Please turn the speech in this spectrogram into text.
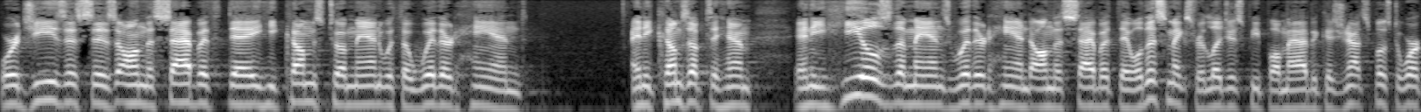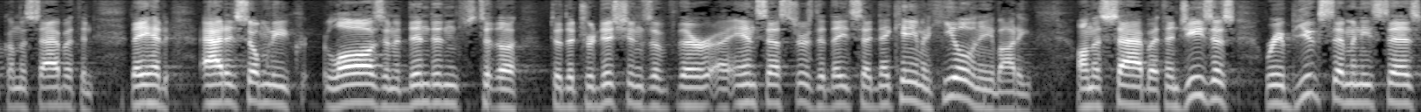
where Jesus is on the Sabbath day. He comes to a man with a withered hand, and he comes up to him and he heals the man's withered hand on the Sabbath day. Well, this makes religious people mad because you're not supposed to work on the Sabbath, and they had added so many laws and addendums to the, to the traditions of their uh, ancestors that they said they can't even heal anybody on the Sabbath. And Jesus rebukes them and he says,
